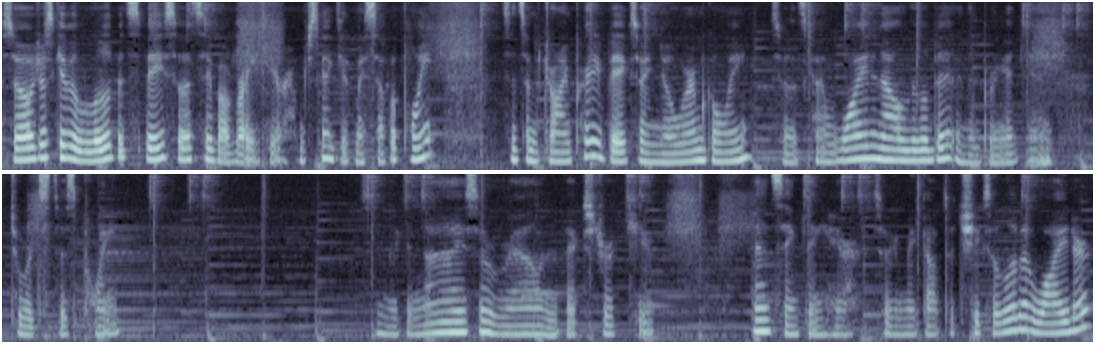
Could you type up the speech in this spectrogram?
So I'll just give it a little bit space. So let's say about right here. I'm just gonna give myself a point since I'm drawing pretty big so I know where I'm going. So let's kind of widen out a little bit and then bring it in towards this point. So make it nice and round and extra cute. And same thing here. So we can make out the cheeks a little bit wider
